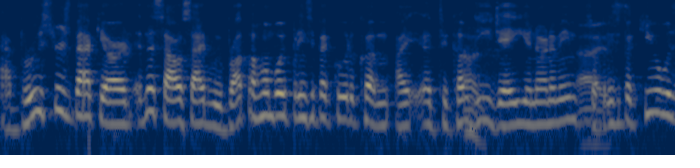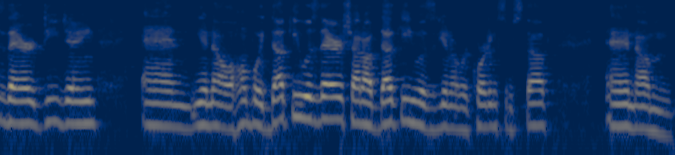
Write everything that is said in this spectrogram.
at Brewster's backyard in the South Side. We brought the homeboy Principe Q to come uh, to come Oh, DJ. You know what I mean? So nice. Principe Q was there DJing, and you know, homeboy Ducky was there. Shout out Ducky, who was you know recording some stuff, and um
